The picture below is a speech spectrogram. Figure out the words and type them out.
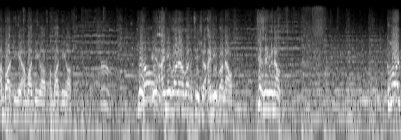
I'm blocking it. I'm blocking off. I'm blocking off. Bro, I need to run out of levitation. I need to run out. Just hang run out. Come on.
